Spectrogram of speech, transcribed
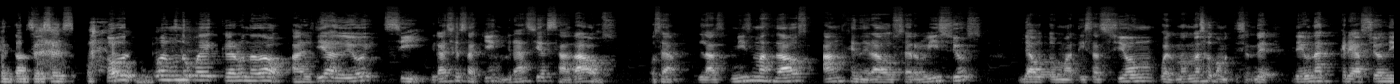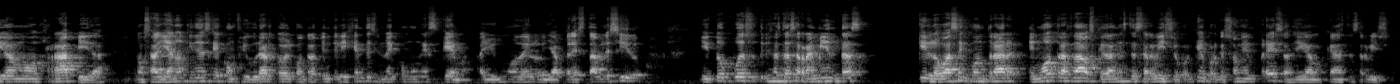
Entonces, es, todo, todo el mundo puede crear una DAO. Al día de hoy, sí. ¿Gracias a quién? Gracias a DAOs O sea, las mismas DAOs han generado servicios de automatización, bueno, no, es automatización, de, de una creación, digamos, rápida. O sea, ya no tienes que configurar todo el contrato inteligente, sino hay como un esquema, hay un modelo ya preestablecido y tú puedes utilizar estas herramientas que lo vas a encontrar en otras DAOs que dan este servicio. ¿Por qué? Porque son empresas, digamos, que dan este servicio.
